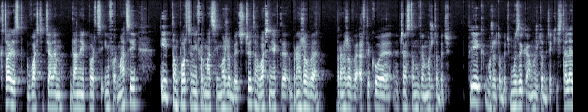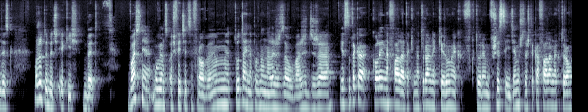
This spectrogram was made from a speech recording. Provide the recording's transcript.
kto jest właścicielem danej porcji informacji i tą porcją informacji może być, czy to właśnie jak te branżowe, branżowe artykuły często mówią, może to być plik, może to być muzyka, może to być jakiś teledysk, może to być jakiś byt. Właśnie mówiąc o świecie cyfrowym, tutaj na pewno należy zauważyć, że jest to taka kolejna fala, taki naturalny kierunek, w którym wszyscy idziemy, czy też taka fala, na którą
